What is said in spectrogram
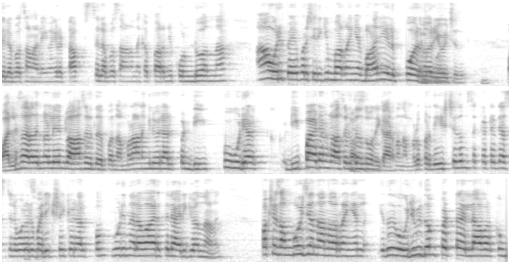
സിലബസ് ആണ് അല്ലെങ്കിൽ ഭയങ്കര ടഫ് സിലബസ് ആണെന്നൊക്കെ പറഞ്ഞ് കൊണ്ടുവന്ന ആ ഒരു പേപ്പർ ശരിക്കും പറഞ്ഞു കഴിഞ്ഞാൽ വളരെ എളുപ്പമായിരുന്നു അവർ ചോദിച്ചത്. പല സ്ഥലങ്ങളിലും ക്ലാസ് എടുത്തത് ഇപ്പം നമ്മളാണെങ്കിൽ ഒരു അല്പം ഡീപ്പ് കൂടിയ ഡീപ്പായിട്ടാണ് ക്ലാസ് എടുത്തതെന്ന് തോന്നി. കാരണം നമ്മൾ പ്രതീക്ഷിച്ചതും സെക്രട്ടറി അസിസ്റ്റന്റ് പോലെ ഒരു പരീക്ഷയ്ക്ക് ഒരു അല്പം കൂടി നിലവാരത്തിലായിരിക്കും എന്നാണ് പക്ഷെ സംഭവിച്ചത് എന്താന്ന് പറഞ്ഞു കഴിഞ്ഞാൽ ഇത് ഒരുവിധപ്പെട്ട എല്ലാവർക്കും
